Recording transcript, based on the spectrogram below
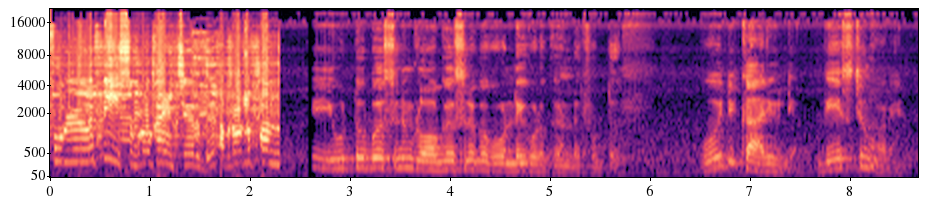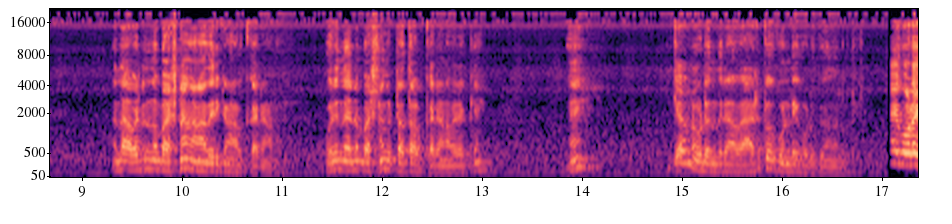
ഫുള്ള് പീസ് ബ്രോ കഴിച്ചു തീർത്ത് അപ്പൊ പന്ത് യൂട്യൂബേഴ്സിനും വ്ളോഗേഴ്സിനും ഒക്കെ കൊണ്ടുപോയി കൊടുക്കുന്നുണ്ട് ഫുഡ്. ഒരു കാര്യമില്ല വേസ്റ്റ് എന്ന് പറയാം. എന്താ അവരൊന്നും ഭക്ഷണം കാണാതിരിക്കുന്ന ആൾക്കാരാണോ? ഒരു നേരം ഭക്ഷണം കിട്ടാത്ത ആൾക്കാരാണ് അവരൊക്കെ? ഏ? എനിക്കാണ് ഇവിടെ എന്തിനാ? ആർക്കൊക്കെ കൊണ്ടുപോയി കൊടുക്കുന്നുണ്ട്? കുറേ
